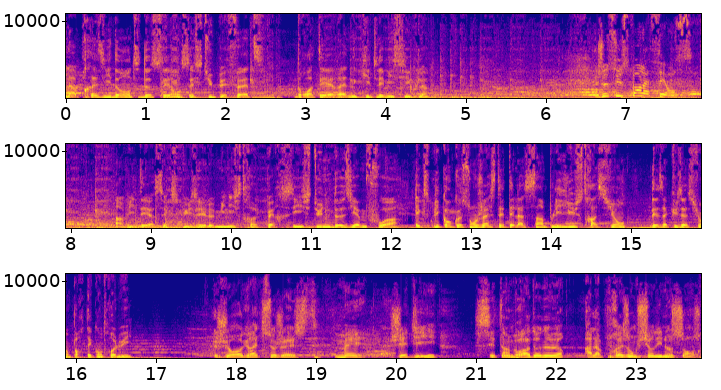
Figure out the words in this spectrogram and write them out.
La présidente de séance est stupéfaite. Droite et RN quittent l'hémicycle. Je suspends la séance. Invité à s'excuser, le ministre persiste une deuxième fois, expliquant que son geste était la simple illustration des accusations portées contre lui. Je regrette ce geste, mais j'ai dit, c'est un bras d'honneur à la présomption d'innocence.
